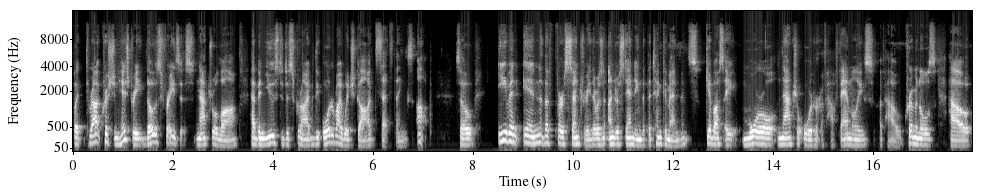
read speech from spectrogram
But throughout Christian history, those phrases, natural law, have been used to describe the order by which God sets things up. So even in the first century, there was an understanding that the Ten Commandments give us a moral, natural order of how families, of how criminals, how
